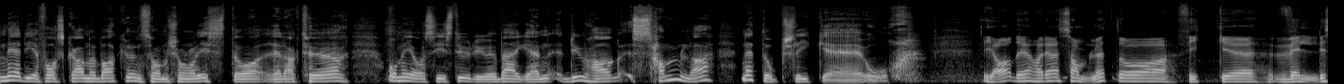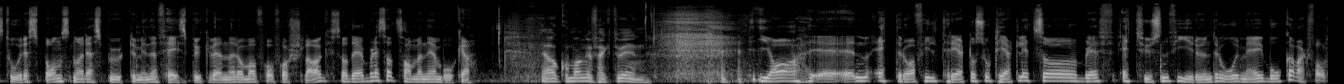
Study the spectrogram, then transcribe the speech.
medieforsker med bakgrunn som journalist og redaktør, og med oss i studio i Bergen. Du har samla nettopp slike ord. Ja, det har jeg samlet, og fikk eh, veldig stor respons når jeg spurte mine Facebook-venner om å få forslag, så det ble satt sammen i en bok, ja. Ja, Hvor mange fikk du inn? Ja, eh, etter å ha filtrert og sortert litt, så ble 1400 ord med i boka, i hvert fall.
